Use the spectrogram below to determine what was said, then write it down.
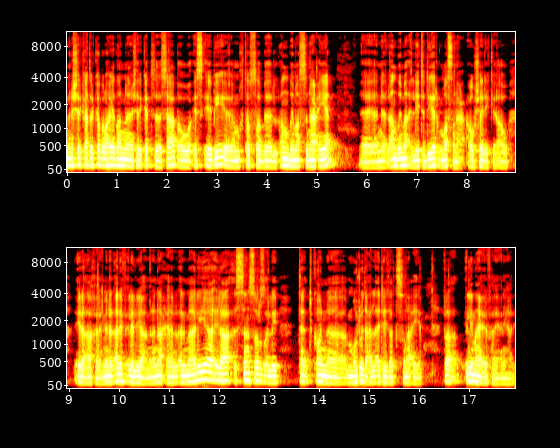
من الشركات الكبرى أيضا شركة SAP أو SAP مختصة بالأنظمة الصناعية. آه، الأنظمة اللي تدير مصنع أو شركة أو إلى آخره من الألف إلى الياء من الناحية المالية إلى ال sensors اللي تكون آه، موجودة على الأجهزة الصناعية. فاللي ما يعرفها يعني هذه.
